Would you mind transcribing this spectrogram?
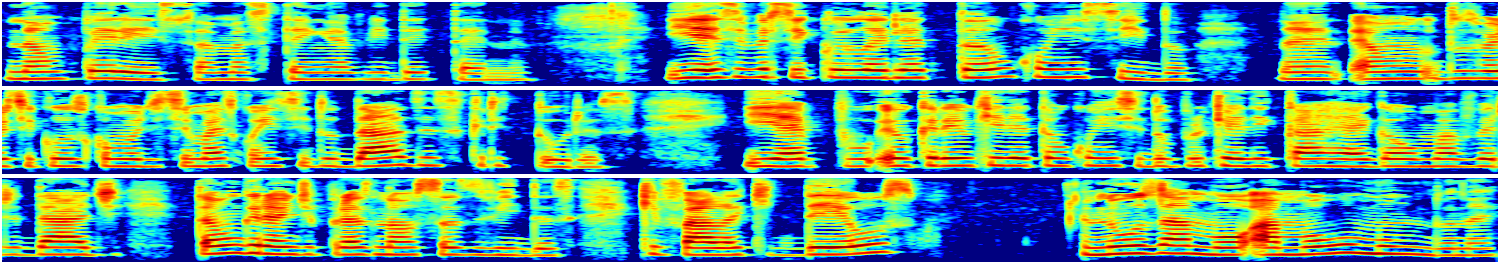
não pereça, mas tenha vida eterna. E esse versículo ele é tão conhecido, né? É um dos versículos, como eu disse, mais conhecido das escrituras. E é, eu creio que ele é tão conhecido porque ele carrega uma verdade tão grande para as nossas vidas, que fala que Deus nos amou, amou o mundo, né?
